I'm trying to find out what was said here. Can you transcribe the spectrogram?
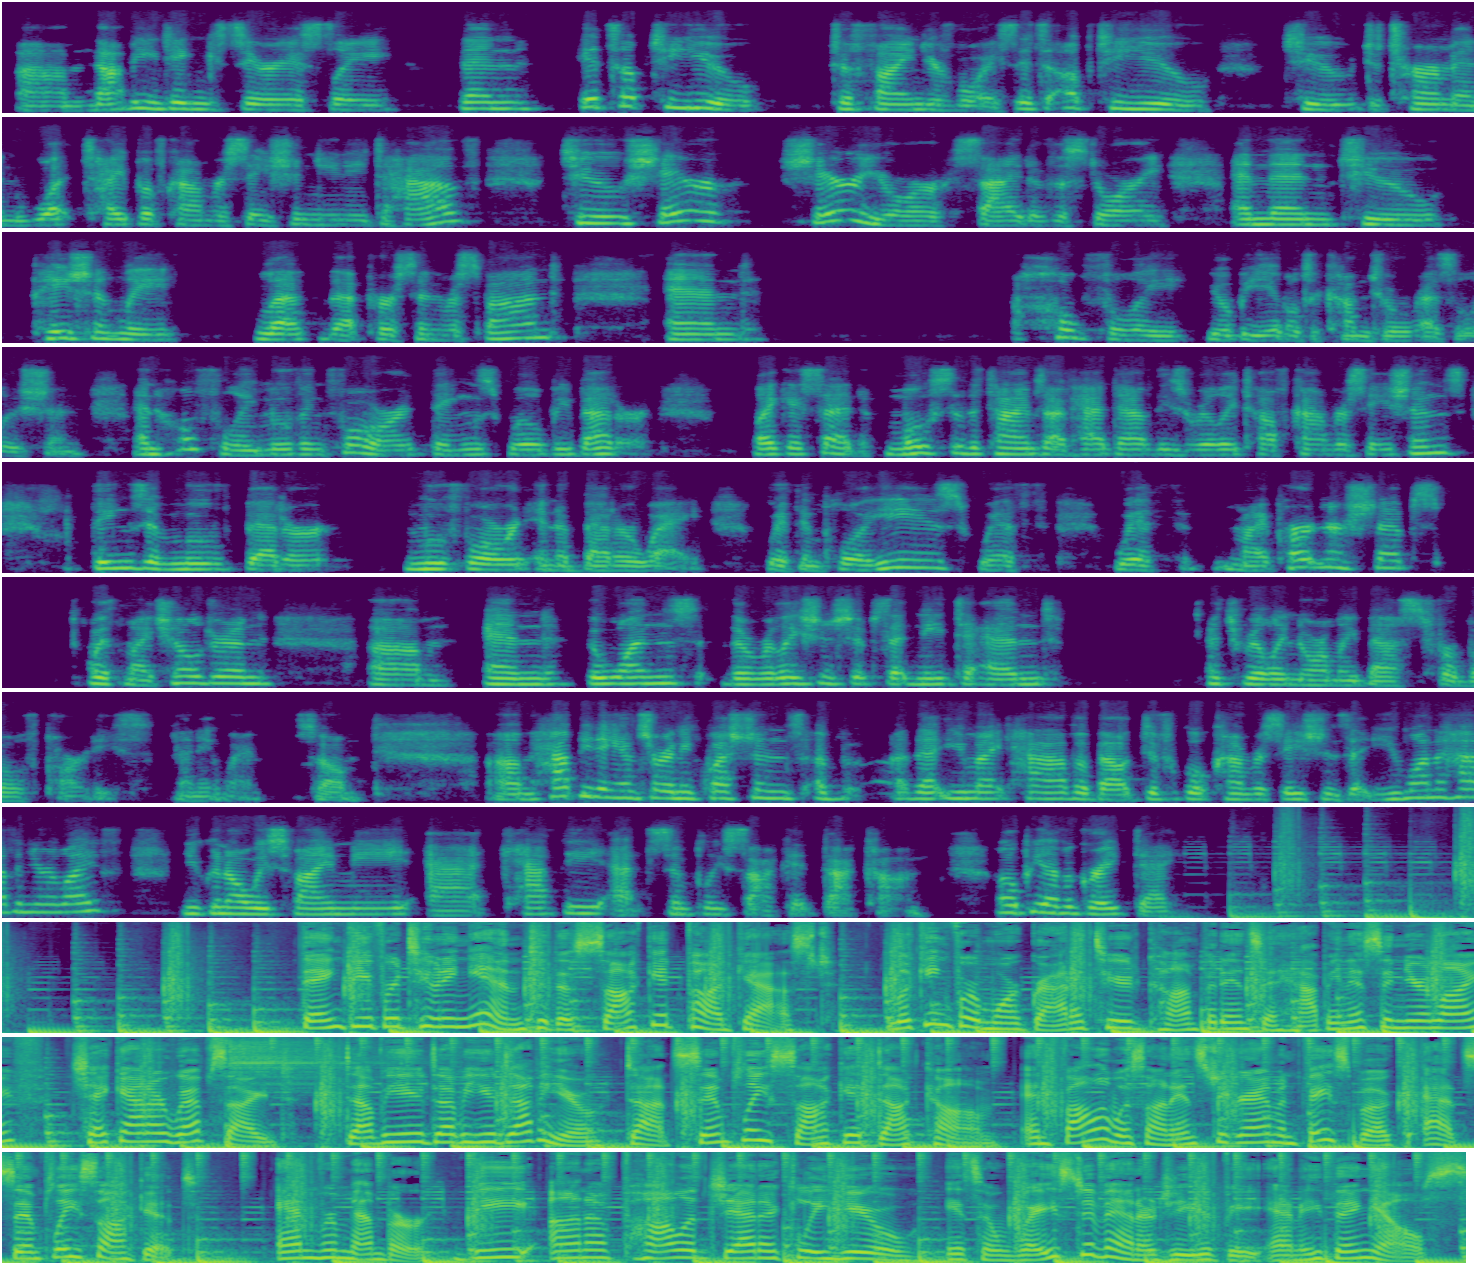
um, not being taken seriously, then it's up to you to find your voice. It's up to you to determine what type of conversation you need to have to share share your side of the story and then to patiently let that person respond. And hopefully you'll be able to come to a resolution. And hopefully moving forward things will be better like I said, most of the times I've had to have these really tough conversations, things have moved better, move forward in a better way with employees, with with my partnerships, with my children, um, and the ones, the relationships that need to end. It's really normally best for both parties anyway. So I'm happy to answer any questions of, that you might have about difficult conversations that you want to have in your life. You can always find me at Kathy at simplysocket.com. Hope you have a great day. Thank you for tuning in to the Socket Podcast. Looking for more gratitude, confidence, and happiness in your life? Check out our website, www.simplysocket.com, and follow us on Instagram and Facebook at Simply Socket. And remember, be unapologetically you. It's a waste of energy to be anything else.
